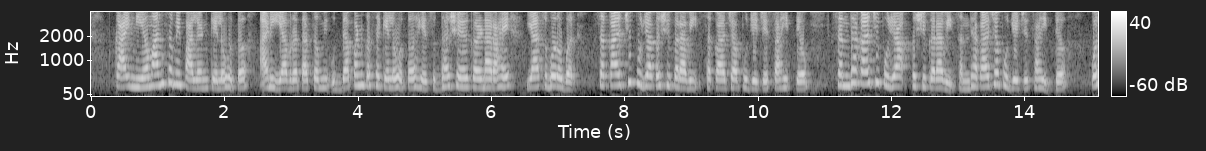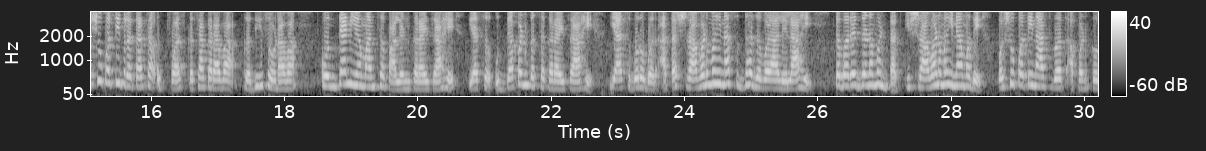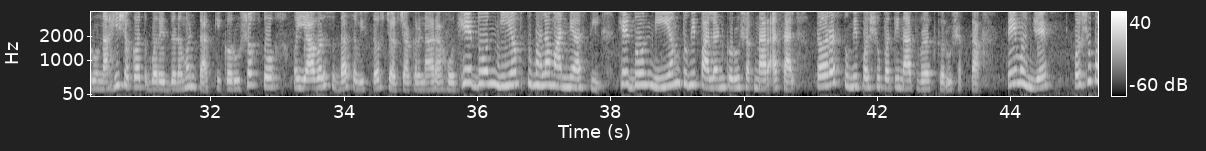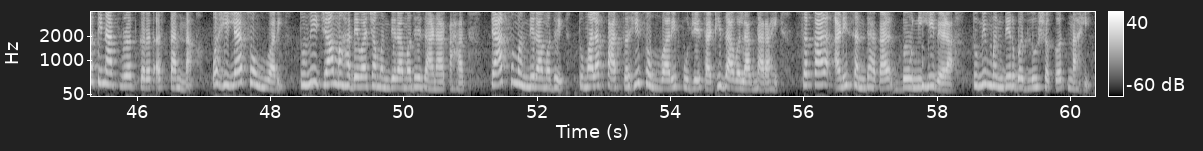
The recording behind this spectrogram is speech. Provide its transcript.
काय नियमांचं मी पालन केलं होतं आणि या व्रताचं मी उद्यापन कसं केलं होतं हे सुद्धा शेअर करणार आहे. याचबरोबर सकाळची पूजा कशी करावी? सकाळच्या पूजेचे साहित्य. संध्याकाळची पूजा कशी करावी? संध्याकाळच्या पूजेचे साहित्य. पशुपती व्रताचा उपवास कसा करावा? कधी सोडावा? कोणत्या नियमांचं पालन करायचं आहे? याचं उद्यापन कसं करायचं आहे? याचबरोबर आता श्रावण महिनासुद्धा जवळ आलेला आहे. तर बरेच जण म्हणतात की श्रावण महिन्यामध्ये पशुपतीनाथ व्रत आपण करू नाही शकत. बरेच जण म्हणतात की करू शकतो. मग यावर सुद्धा सविस्तर चर्चा करणार आहोत. हे दोन नियम तुम्हाला मान्य असतील. हे दोन नियम तुम्ही पालन करू शकणार असाल. तरच तुम्ही पशुपतीनाथ व्रत करू शकता. ते म्हणजे पशुपतीनाथ व्रत करत असताना पहिल्या सोमवारी तुम्ही ज्या महादेवाच्या मंदिरामध्ये जाणार आहात त्याच मंदिरामध्ये तुम्हाला पाचही सोमवारी पूजेसाठी जावं लागणार आहे. सकाळ आणि संध्याकाळ दोन्हीही वेळा तुम्ही मंदिर बदलू शकत नाही.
